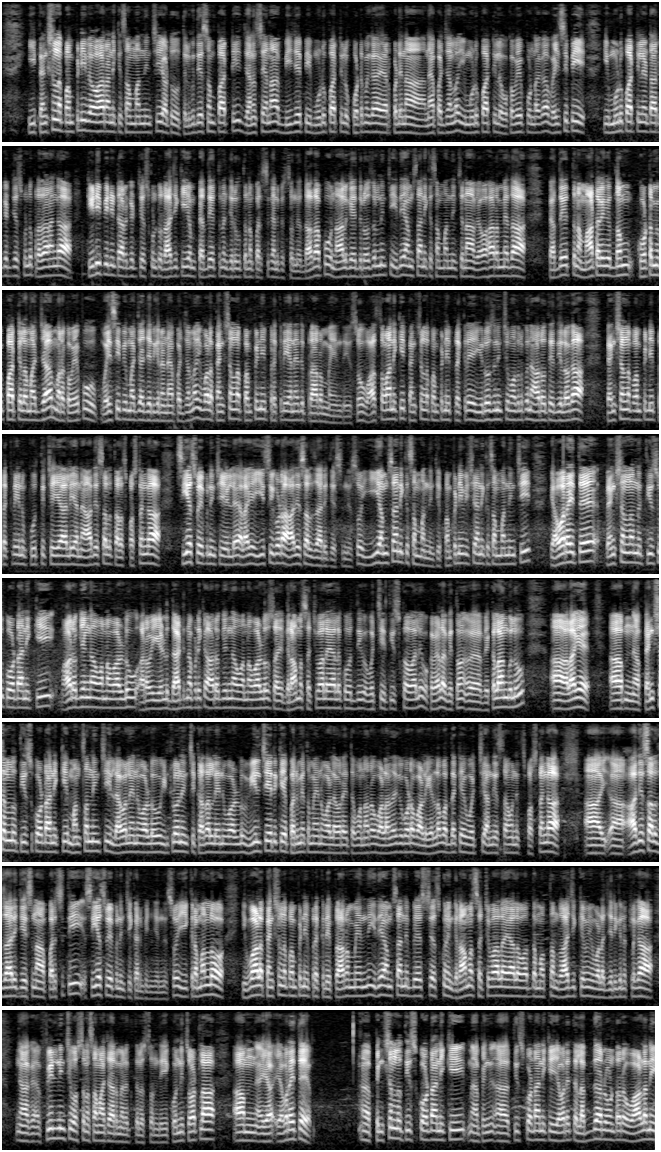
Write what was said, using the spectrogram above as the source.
ఈ పెన్షన్ల పంపిణీ వ్యవహారానికి సంబంధించి అటు తెలుగుదేశం పార్టీ జనసేన బీజేపీ మూడు పార్టీలు కూటమిగా ఏర్పడిన నేపథ్యంలో ఈ మూడు పార్టీలు ఒకవైపు ఉండగా వైసీపీ ఈ మూడు పార్టీలను టార్గెట్ చేసుకుంటూ ప్రధానంగా టీడీపీని టార్గెట్ చేసుకుంటూ రాజకీయం పెద్ద ఎత్తున జరుగుతున్న పరిస్థితి కనిపిస్తుంది. దాదాపు నాలుగైదు రోజుల నుంచి ఇదే అంశానికి సంబంధించిన వ్యవహారం మీద పెద్ద ఎత్తున మాటల యుద్ధం కూటమి పార్టీల మధ్య మరొక వైపు వైసీపీ మధ్య జరిగిన నేపథ్యంలో ఇవాళ పెన్షన్ల పంపిణీ ప్రక్రియ అనేది ప్రారంభమైంది. సో వాస్తవానికి పెన్షన్ల పంపిణీ ప్రక్రియ ఈ రోజు నుంచి మొదలుకొని ఆరో తేదీలోగా పెన్షన్ల పంపిణీ ప్రక్రియను పూర్తి చేయాలి అనే ఆదేశాలు చాలా స్పష్టంగా సీఎస్ వైపు నుంచి వెళ్ళాయి. అలాగే ఈసీ కూడా ఆదేశాలు జారీ చేసింది. సో ఈ అంశానికి సంబంధించి పంపిణీ విషయానికి సంబంధించి ఎవరైతే పెన్షన్లను తీసుకోవడానికి ఆరోగ్యంగా ఉన్నవాళ్ళు అరవై ఏళ్ళు దాటినప్పటికీ ఆరోగ్యంగా ఉన్నవాళ్ళు గ్రామ సచివాలయాలకు వచ్చి తీసుకోవాలి. ఒకవేళ వికలాంగులు అలాగే పెన్షన్లు తీసుకోవడానికి మంచం నుంచి లేవలేని వాళ్ళు ఇంట్లో నుంచి కదలలేని వాళ్ళు వీల్ చైర్కే పరిమితమైన వాళ్ళు ఎవరైతే ఉన్నారో వాళ్ళందరికీ కూడా వాళ్ళ ఇళ్ళ వద్దకే వచ్చి అందిస్తామని స్పష్టంగా ఆదేశాలు జారీ చేసిన పరిస్థితి సిఎస్ వైపు నుంచి కనిపించింది. సో ఈ క్రమంలో ఇవాళ పెన్షన్ల పంపిణీ ప్రక్రియ ప్రారంభమైంది. ఇదే అంశాన్ని బేస్ చేసుకుని గ్రామ సచివాలయాల వద్ద మొత్తం రాజకీయం ఇవాళ జరిగినట్లుగా ఫీల్డ్ నుంచి వస్తున్న సమాచారం మనకు తెలుస్తుంది. కొన్ని చోట్ల ఎవరైతే పెన్షన్లు తీసుకోవడానికి పెన్- తీసుకోవడానికి ఎవరైతే లబ్ధిదారులు ఉంటారో వాళ్ళని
